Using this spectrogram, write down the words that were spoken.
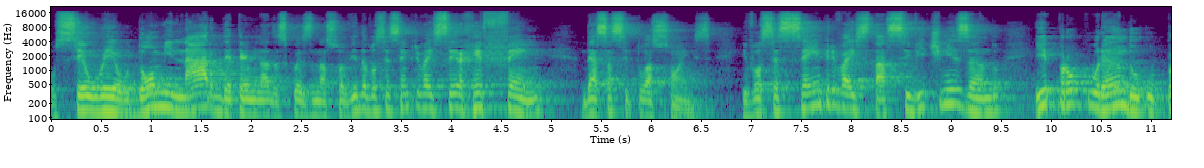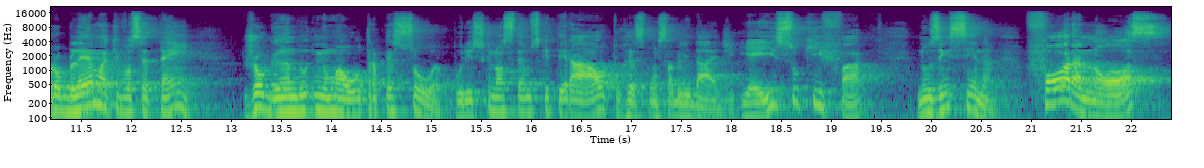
o seu eu dominar determinadas coisas na sua vida, você sempre vai ser refém dessas situações. E você sempre vai estar se vitimizando e procurando o problema que você tem jogando em uma outra pessoa. Por isso que nós temos que ter a autorresponsabilidade. E é isso que Ifá nos ensina. Fora nós,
